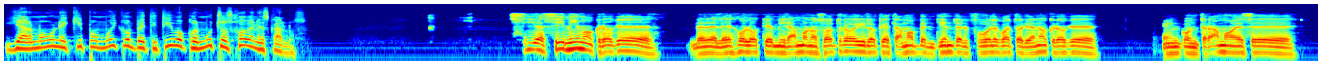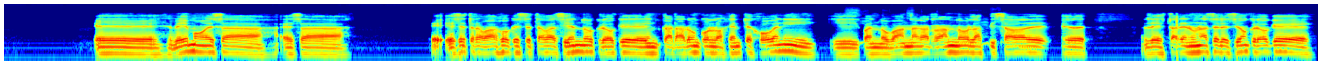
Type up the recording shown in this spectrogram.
y armó un equipo muy competitivo con muchos jóvenes, Carlos. Sí, así mismo, creo que desde lejos lo que miramos nosotros y lo que estamos pendientes del fútbol ecuatoriano, creo que encontramos ese, eh, vemos esa, esa ese trabajo que se estaba haciendo, creo que encararon con la gente joven y, y cuando van agarrando la pisada de, de, estar en una selección, creo que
